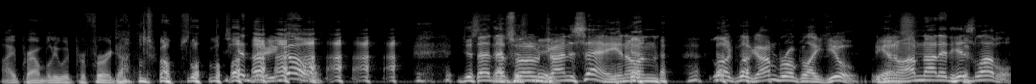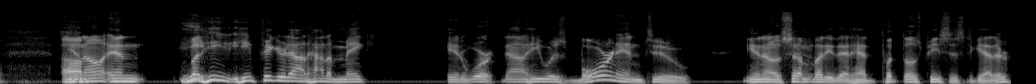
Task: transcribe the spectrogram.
I probably would prefer Donald Trump's level. Yeah, there you go. just That, that's, what just I'm me. trying to say. You know, and look, look, I'm broke like you. You know, I'm not at his level. You Um, know, and but he he figured out how to make it work. Now he was born into, you know, somebody that had put those pieces together.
